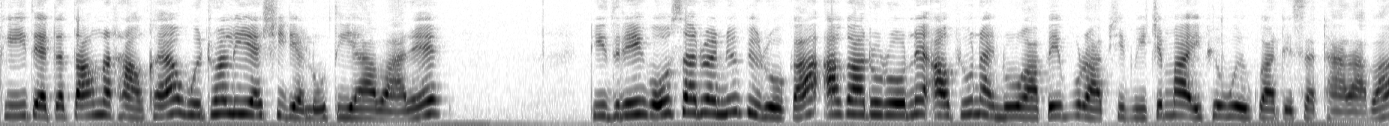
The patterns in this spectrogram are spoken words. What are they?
ခရီးတဲ့12000ခန့်ဝေထွက်လျက်ရှိတယ်လို့သိရပါဗျ။ဒီသတင်းကိုစက်ရနျူဘျူရိုကအာဂါဒိုရိုနဲ့အောက်ဖြိုးနိုင်တို့ကပေးပို့တာဖြစ်ပြီးကျမအဖြိုးဝေကတင်ဆက်ထားတာပါ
